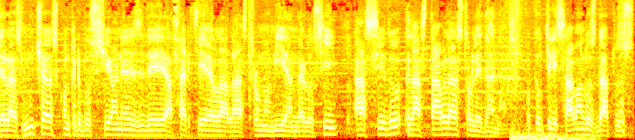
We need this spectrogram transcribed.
de las muchas contribuciones de Azarquiel a la astronomía andalusí ha sido las tablas toledanas, porque utilizaban los datos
